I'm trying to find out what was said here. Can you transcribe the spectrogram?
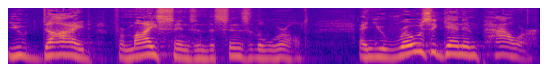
You died for my sins and the sins of the world. And you rose again in power.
